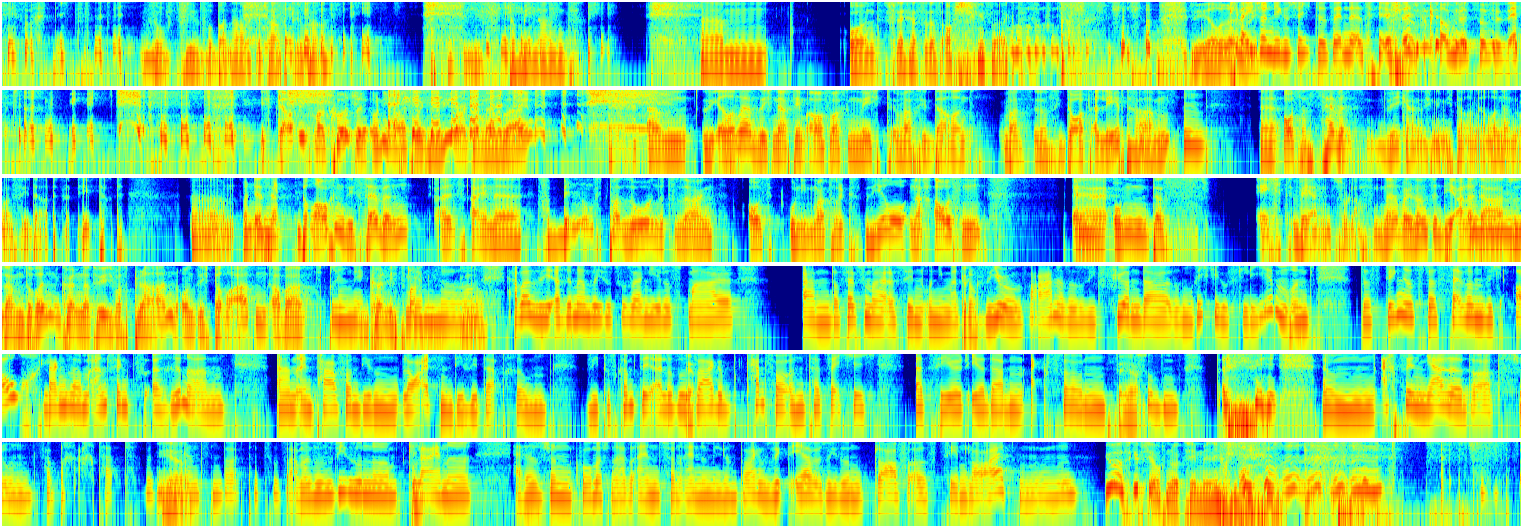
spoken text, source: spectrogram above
Macht nichts. So viel drüber nachgedacht über exzessiv, dominant. Ähm, und vielleicht hast du das auch schon gesagt. Sie erinnern ich habe eh schon die Geschichte zu Ende erzählt, jetzt kommen wir zur Bewertung. ich glaube, ich war kurz in Unimatrix Zero, kann das sein? Ähm, sie erinnern sich nach dem Aufwachen nicht, was sie daran, was, was sie dort erlebt haben. Mhm. Äh, außer Seven. Sie kann sich nämlich daran erinnern, was sie dort erlebt hat. Ähm, und deshalb ja. brauchen sie Seven als eine Verbindungsperson sozusagen aus Unimatrix Zero nach außen, äh, mhm. um das echt werden zu lassen, ne? Weil sonst sind die alle mhm. da zusammen drin, können natürlich was planen und sich beraten, aber nichts. können nichts machen. Genau. genau. Aber sie erinnern sich sozusagen jedes Mal an das letzte Mal, als sie in Unimatrix genau. Zero waren. Also sie führen da so ein richtiges Leben und das Ding ist, dass Seven sich auch langsam anfängt zu erinnern an ein paar von diesen Leuten, die sie da drin sieht. Das kommt ihr alle so ja. vage bekannt vor und tatsächlich erzählt ihr dann Axon, ja, ja. Zum, ähm, 18 Jahre dort schon verbracht hat mit ja. den ganzen Leuten zusammen. Also es ist wie so eine kleine, das ist schon komisch, ne? also eins von einer Million Borg. Es wirkt eher wie so ein Dorf aus zehn Leuten. Ja, es gibt ja auch nur 10 Millionen.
